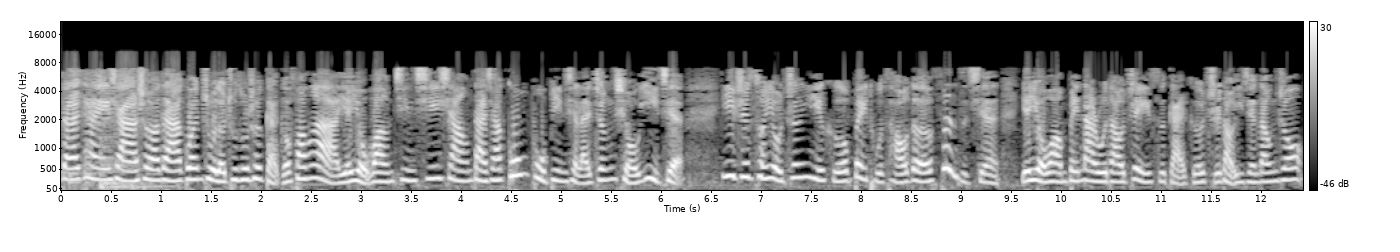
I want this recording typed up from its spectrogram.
再来看一下受到大家关注的出租车改革方案啊，也有望近期向大家公布，并且来征求意见。一直存有争议和被吐槽的份子钱，也有望被纳入到这一次改革指导意见当中。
